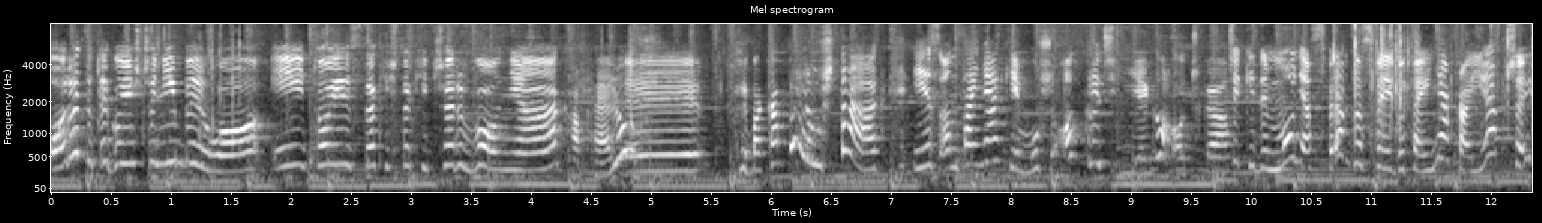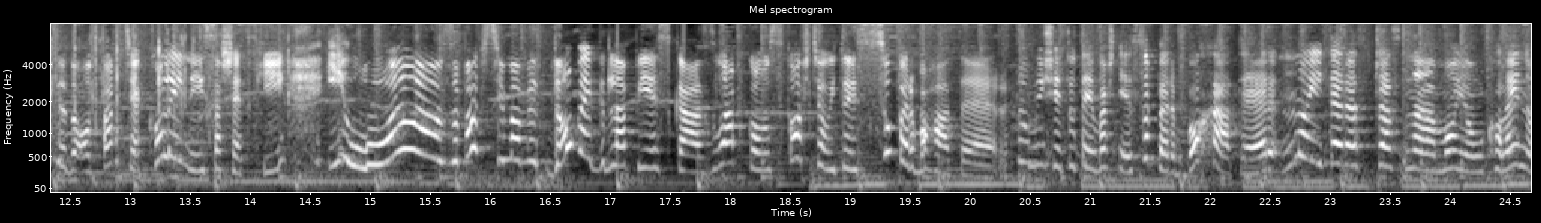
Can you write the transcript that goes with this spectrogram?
O rety, tego jeszcze nie było. I to jest jakiś taki czerwoniak. Kapelu? Yy, chyba kapelusz, tak. I jest on tajniakiem. Muszę odkryć jego oczka. Kiedy Monia sprawdza swojego tajniaka, ja przejdę do otwarcia kolejnej saszetki i wow, zobaczcie, mamy domek dla pieska z łapką, z kością i to jest super bohater. Tu mi się tutaj właśnie super bohater. No i teraz czas na moją kolejną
